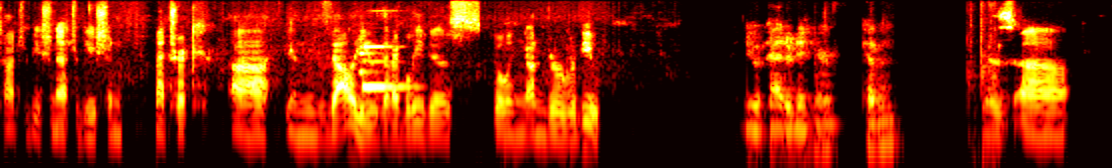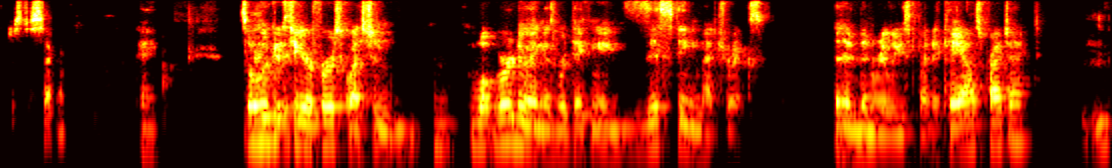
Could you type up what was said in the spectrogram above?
contribution attribution metric uh, in value that I believe is going under review. can you add it in here, Kevin? Is uh, just a second. Okay. So Lucas, to your first question, what we're doing is we're taking existing metrics that have been released by the CHAOSS Project Mhm.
